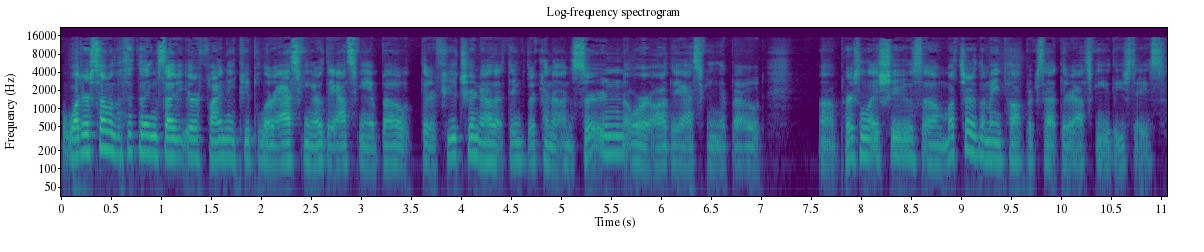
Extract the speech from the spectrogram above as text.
What are some of the things that you're finding people are asking? Are they asking about their future now that think they're kind of uncertain, or are they asking about uh, personal issues? Um, what are the main topics that they're asking you these days?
